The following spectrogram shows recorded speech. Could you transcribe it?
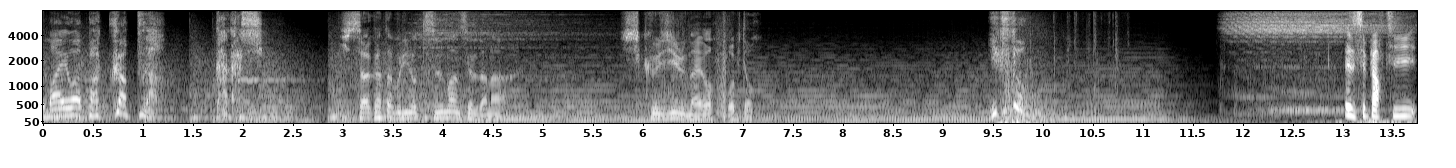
お前はバックアップだカカシ。久方ぶりのツーマンセルだなしくじるなよオビト行くぞ Et c'est parti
